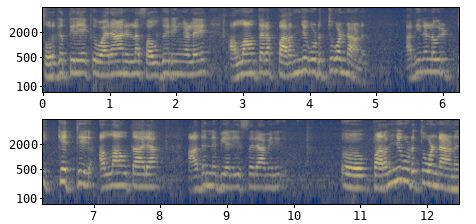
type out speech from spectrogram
സ്വർഗത്തിലേക്ക് വരാനുള്ള സൗകര്യങ്ങളെ അള്ളാഹു താല പറഞ്ഞു കൊടുത്തുകൊണ്ടാണ്. അതിനുള്ള ഒരു ടിക്കറ്റ് അള്ളാഹു താല ആദൻ നബി അലി ഇസ്ലാമിന് പറഞ്ഞു കൊടുത്തുകൊണ്ടാണ്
